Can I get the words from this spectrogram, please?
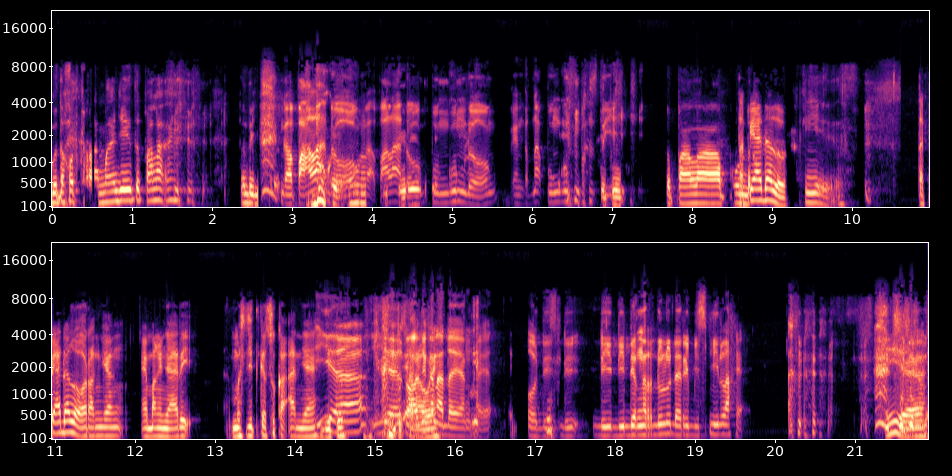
gue takut keram aja itu pala eh. nanti Nggak pala dong, nggak pala dong. Punggung dong. Yang kena punggung pasti. Itu. kepala Tapi pundak ada loh. kaki Tapi ada loh orang yang emang nyari masjid kesukaannya gitu. Iya, iya. Soalnya kan ada yang kayak oh di, di, di didengar dulu dari Bismillah ya. Iya.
